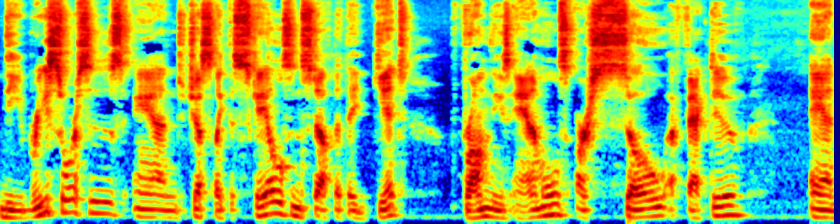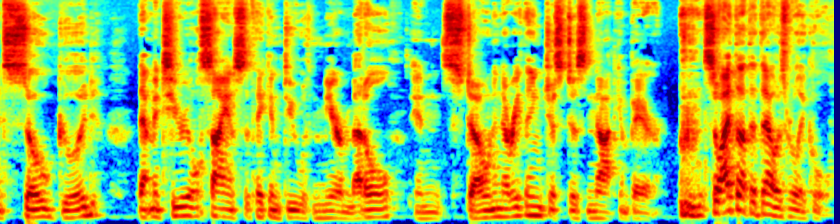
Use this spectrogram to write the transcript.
the resources and just like the scales and stuff that they get from these animals are so effective and so good that material science that they can do with mere metal and stone and everything just does not compare. so I thought that that was really cool.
